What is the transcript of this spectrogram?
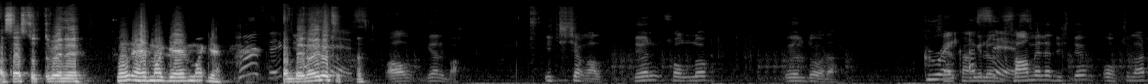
Asas tuttu beni. Sol ev mage ev mage. Lan beni oynatın. assist. Al gel bak. İç içe kal. Dön sollu. Öldü ora. Great Serkan gel öldü. assist. Samele düştü. Okçular.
